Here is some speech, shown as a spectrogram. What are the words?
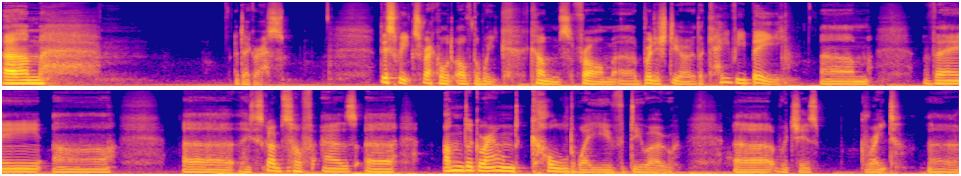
Um, I digress. This week's record of the week comes from uh, British duo the KVB. Um, they are uh, they describe themselves as a underground cold wave duo, uh, which is great. Uh,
